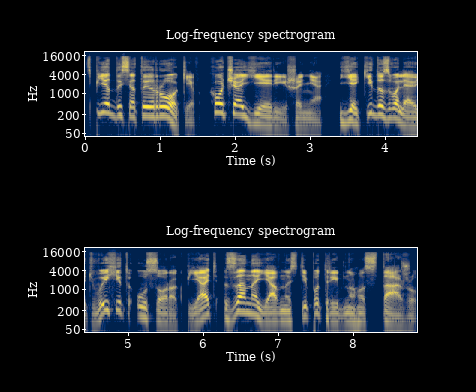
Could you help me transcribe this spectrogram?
з 50 років, хоча є рішення, які дозволяють вихід у 45 за наявності потрібного стажу.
